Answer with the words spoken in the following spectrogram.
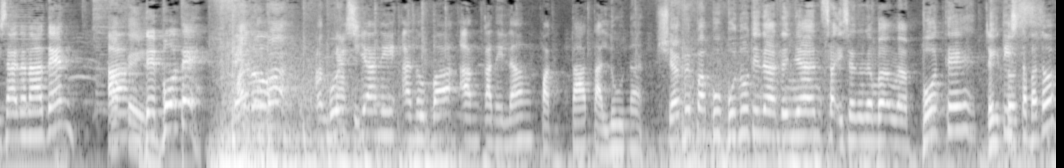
umpisa na natin ang Okay. debote. Pero, Ano ba ang? Yani, ano ba ang kanilang pagtatalunan? Siyempre pa, bubunutin natin yan sa isa na namang uh, bote. Dentista ba to?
